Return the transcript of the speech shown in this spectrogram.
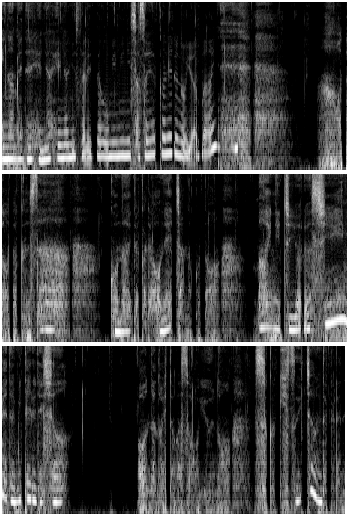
耳なめでへにゃへにゃにされたお耳にささやかれるのやばいね。弟くんさこないだからお姉ちゃんの毎日やらしい目で見てるでしょ。女の人はそういうのすぐ気づいちゃうんだからね。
